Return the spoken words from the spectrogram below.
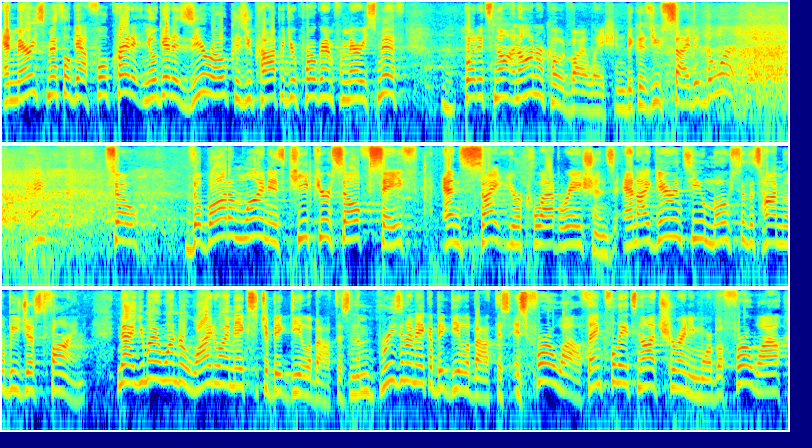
And Mary Smith will get full credit, and you'll get a zero because you copied your program from Mary Smith, but it's not an honor code violation because you cited the work. Okay? The bottom line is keep yourself safe and cite your collaborations. And I guarantee you most of the time you'll be just fine. Now you might wonder why do I make such a big deal about this? And the reason I make a big deal about this is for a while, thankfully it's not true anymore, but for a while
